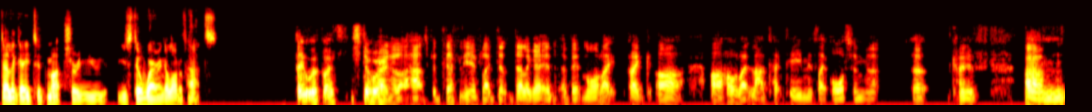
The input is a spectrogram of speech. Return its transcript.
delegated much, or are you you still wearing a lot of hats? I think we're both still wearing a lot of hats, but definitely have like de- delegated a bit more. Like like our our whole like lab tech team is like awesome at, at kind of um,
